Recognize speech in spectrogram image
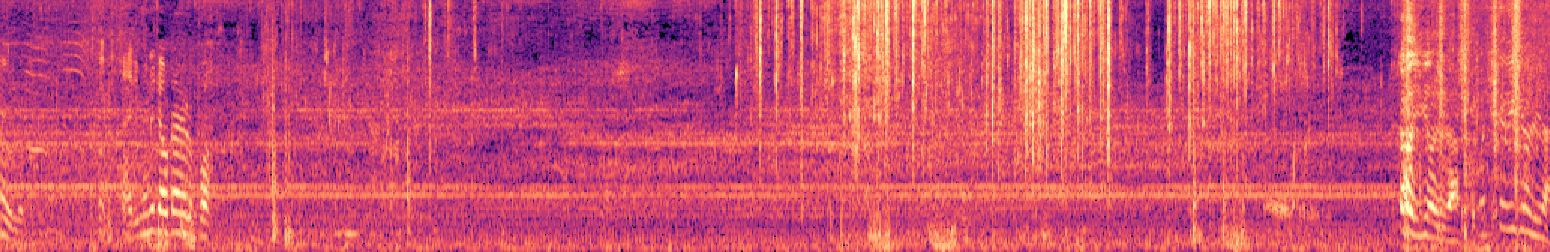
കിടക്കുവാന്നേ ഉള്ളൂ. കരിമീന് ചവിട്ടാൻ എളുപ്പമാണ് ഒറ്റ വീശ്.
